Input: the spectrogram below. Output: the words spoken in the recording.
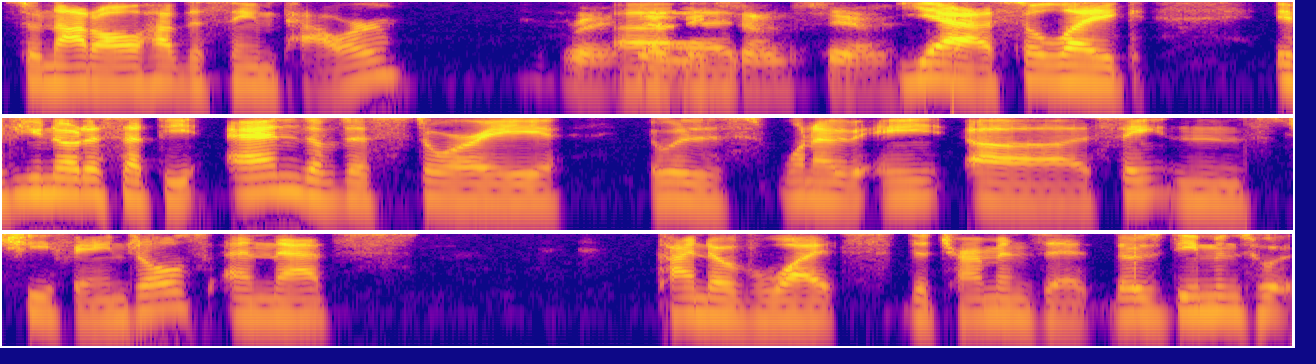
so not all have the same power right, that Uh, makes sense. Yeah. yeah so like if you notice at the end of this story it was one of uh satan's chief angels and that's kind of what determines it. Those demons who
